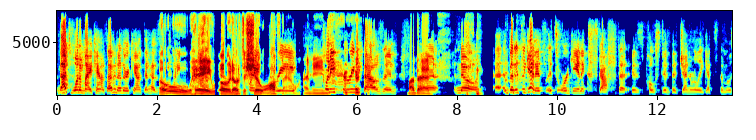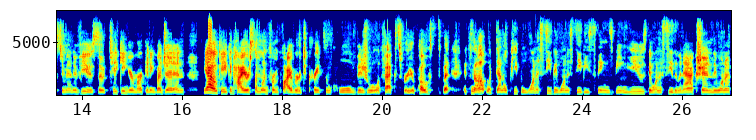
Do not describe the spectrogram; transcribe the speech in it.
that's one of my accounts. I have another account that has Oh, hey, whoa! Don't have to show off now. I mean, twenty three thousand. my bad. Uh, no, uh, but it's again, it's it's organic stuff that is posted that generally gets the most amount of views. So taking your marketing budget and yeah, okay, you can hire someone from Fiverr to create some cool visual effects for your posts, but it's not what dental people want to see. They want to see these things being used. They want to see them in action. They want to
